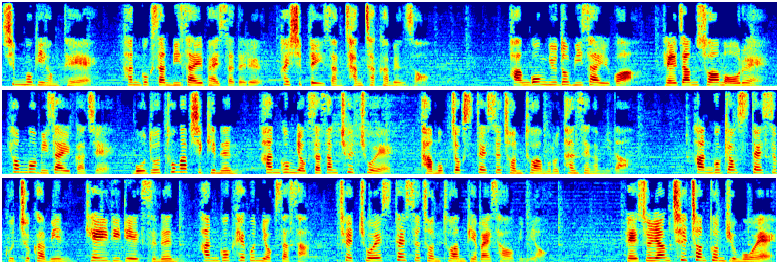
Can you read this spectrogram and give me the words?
신무기 형태의 한국산 미사일 발사대를 80대 이상 장착하면서 항공 유도 미사일과 대잠수함 어뢰, 현무 미사일까지 모두 통합시키는 한국 역사상 최초의 다목적 스텔스 전투함으로 탄생합니다. 한국형 스텔스 구축함인 KDDX는 한국 해군 역사상 최초의 스텔스 전투함 개발 사업이며 배수량 7,000톤 규모의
